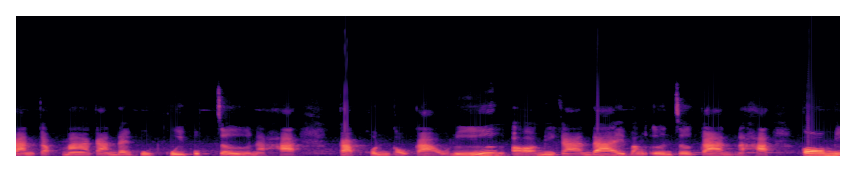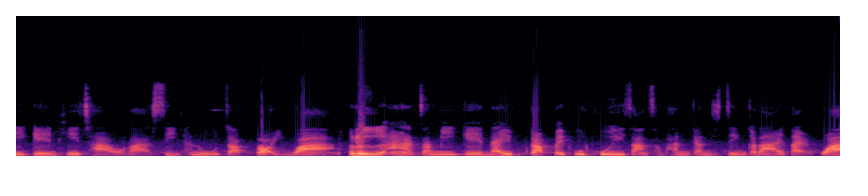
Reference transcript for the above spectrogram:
การกลับมาการได้พูดคุยพบเจอนะคะ กับคนเก่าๆ หรืออมีการได้บังเอิญเจอกันนะคะ ก็มีเกณฑ์ที่ชาวราศีธนูจะปล่อยวาง หรืออาจจะมีเกณฑ์ได้กลับไปพูดคุยสารสัมพันธ์กันจริงๆก็ได้ แต่ว่า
